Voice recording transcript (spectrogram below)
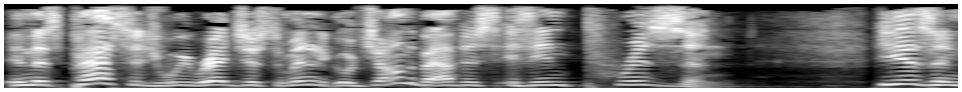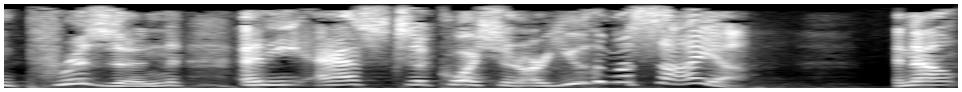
In this passage we read just a minute ago, John the Baptist is in prison. He is in prison and he asks a question Are you the Messiah? And now,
